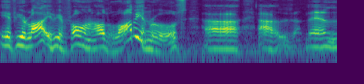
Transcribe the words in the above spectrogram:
if you're law, if you're following all the lobbying rules, uh, uh then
